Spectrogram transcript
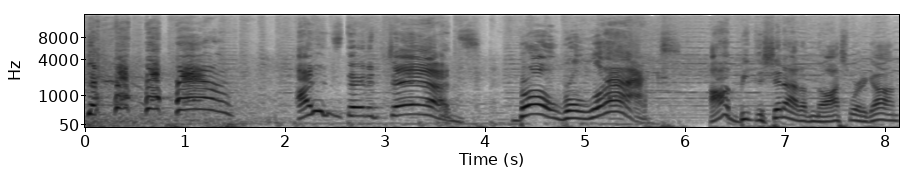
Damn! I didn't stand a chance! Bro, relax! I'll beat the shit out of him, though. I swear to God.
